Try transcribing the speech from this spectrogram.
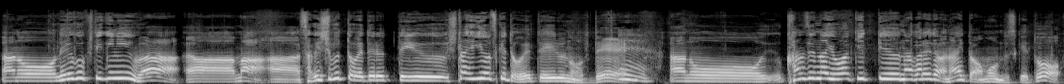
あの、値動き的には、あまあ、あ下げ渋って終えてるっていう、下髭をつけて終えているので、ええ、あの、完全な弱気っていう流れではないとは思うんですけど、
